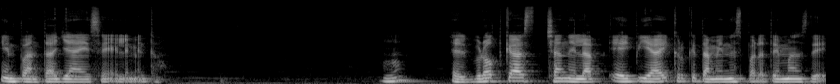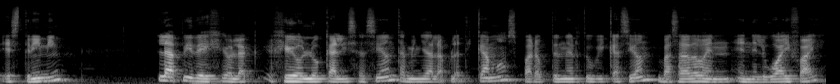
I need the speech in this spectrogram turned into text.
en pantalla ese elemento. El Broadcast Channel API creo que también es para temas de streaming. La API de geolocalización también ya la platicamos para obtener tu ubicación basado en, en el Wi-Fi.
